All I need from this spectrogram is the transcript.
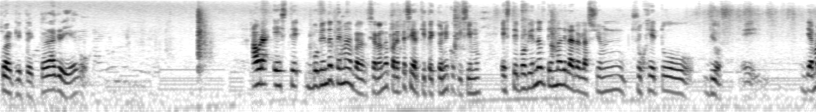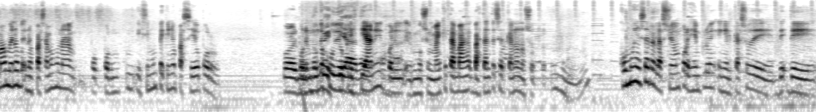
Su arquitecto era griego. Ahora, este, volviendo al tema, cerrando el paréntesis arquitectónico que hicimos, este, volviendo al tema de la relación sujeto-dios, eh, ya más o menos nos pasamos una, por, por hicimos un pequeño paseo por, por el mundo judío-cristiano y por el, el musulmán que está más- bastante cercano a nosotros. Ujú. ¿Cómo es esa relación, por ejemplo, en, en el caso de- de- de-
